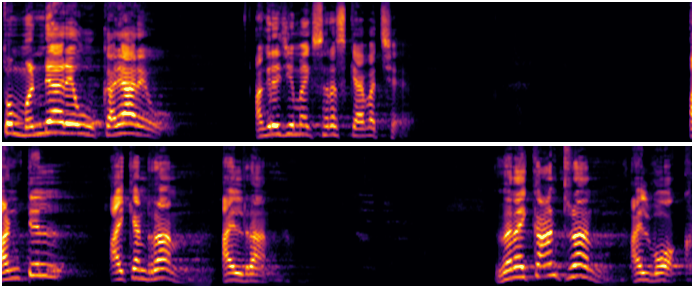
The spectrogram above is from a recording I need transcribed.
તો મંડ્યા રહેવું, કર્યા રહેવું. અંગ્રેજીમાં એક સરસ કહેવત છે. Until I can run I'll run when I can't run I'll walk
